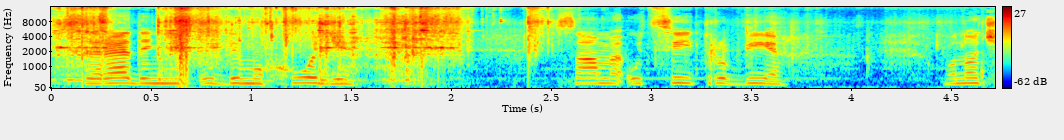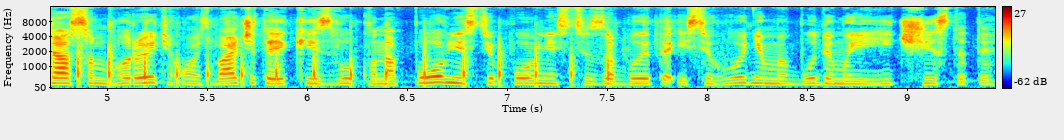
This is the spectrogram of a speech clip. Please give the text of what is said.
всередині у димоході, саме у цій трубі. Воно часом горить. Ось бачите, який звук, вона повністю повністю забита. І сьогодні ми будемо її чистити.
